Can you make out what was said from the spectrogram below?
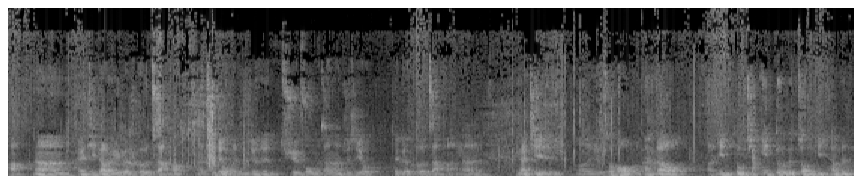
好，那还提到有一个合掌哦。那其实我们就是学佛，我们常常就是有这个合掌嘛。那你看，其实呃有时候我们看到啊，印度像印度的总理他们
